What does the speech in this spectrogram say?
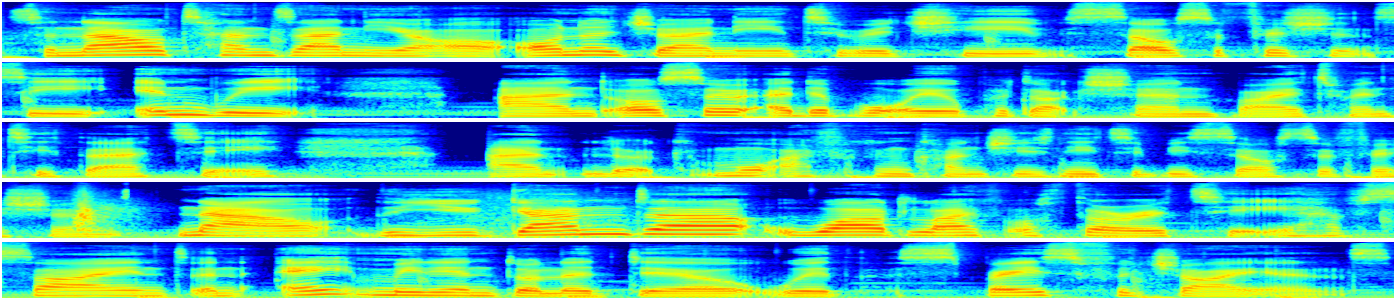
So now Tanzania are on a journey to achieve self sufficiency in wheat and also edible oil production by 2030. And look, more African countries need to be self sufficient. Now, the Uganda Wildlife Authority have signed an $8 million deal with Space for Giants.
